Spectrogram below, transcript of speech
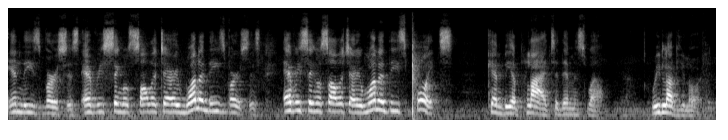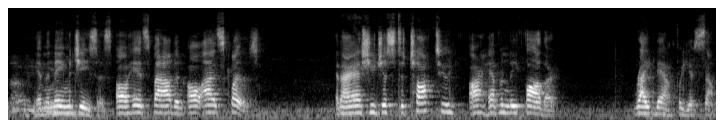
in these verses, every single solitary one of these verses, every single solitary one of these points can be applied to them as well. We love you, Lord. In the name of Jesus. All heads bowed and all eyes closed. And I ask you just to talk to our Heavenly Father right now for yourself.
